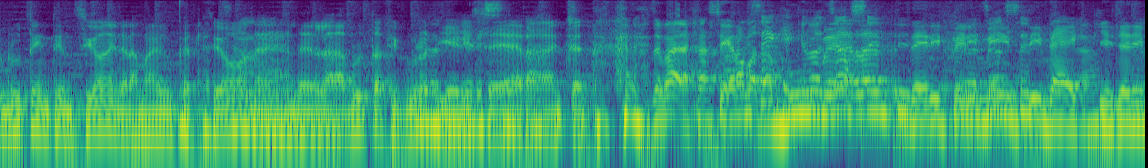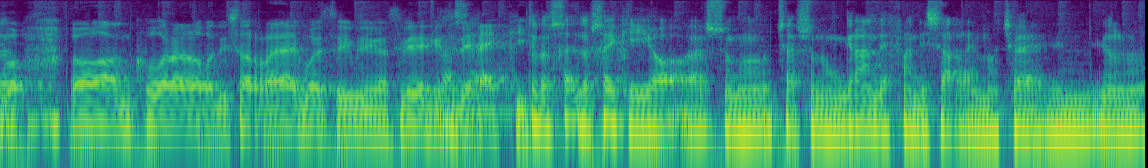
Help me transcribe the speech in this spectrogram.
brutte intenzioni, della maleducazione, Educazione, della brutta figura di ieri sera, eccetera. Cioè, guarda, la classica roba da che- boomer sentito- dei riferimenti vecchi, cioè tipo, oh, ancora la roba di Sanremo, si vede che siete vecchi. Tu lo sai, lo sai che io eh, sono, cioè, sono un grande fan di Sanremo, cioè io,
